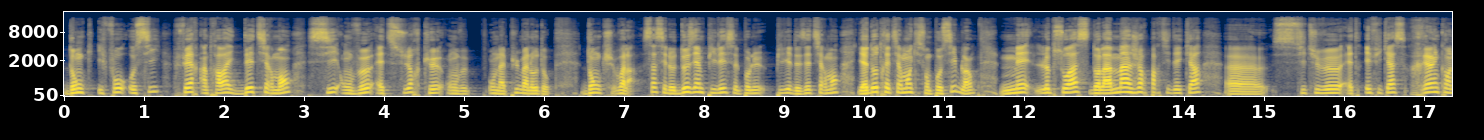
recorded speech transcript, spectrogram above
Donc il faut aussi faire un travail d'étirement si on veut être sûr que on veut n'a plus mal au dos. Donc voilà, ça c'est le deuxième pilier, c'est le pilier des étirements. Il y a d'autres étirements qui sont possibles, hein, mais le psoas, dans la majeure partie des cas, euh, si tu veux être efficace, rien qu'en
